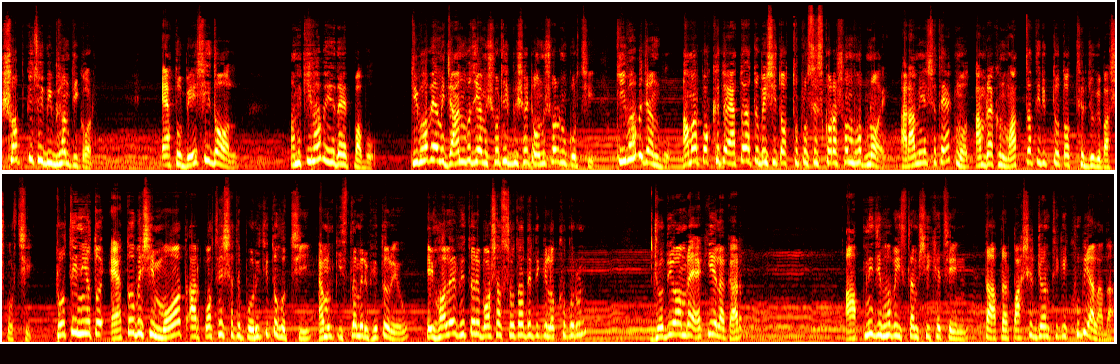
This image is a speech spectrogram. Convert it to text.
সবকিছুই বিভ্রান্তিকর। এত বেশি দল আমি কীভাবে হেদায়েত পাবো? কীভাবে আমি জানব যে আমি সঠিক বিষয়টা অনুসরণ করছি? কীভাবে জানব? আমার পক্ষে তো এত এত বেশি তথ্য প্রসেস করা সম্ভব নয়। আর আমি এর সাথে একমত, আমরা এখন মাত্রাতিরিক্ত তথ্যের যুগে বাস করছি। প্রতিনিয়ত এত বেশি মত আর পথের সাথে পরিচিত হচ্ছি, এমনকি ইসলামের ভেতরেও। এই হলের ভেতরে বসা শ্রোতাদের দিকে লক্ষ্য করুন। যদিও আমরা একই এলাকার, আপনি যেভাবে ইসলাম শিখেছেন, তা আপনার পাশের জন থেকে খুবই আলাদা।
